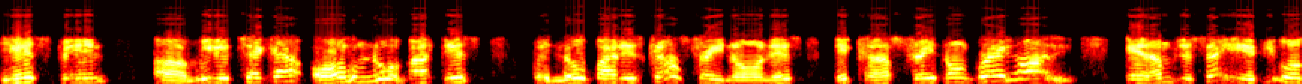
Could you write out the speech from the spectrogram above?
ESPN, uh, MediaTakeOut, all of them knew about this, but nobody's concentrating on this. They're concentrating on Greg Hardy. And I'm just saying, if you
